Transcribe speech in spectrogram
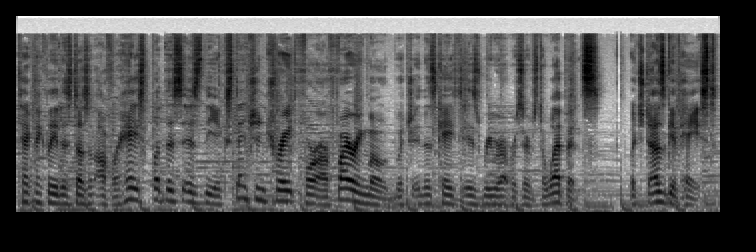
Technically this doesn't offer haste, but this is the extension trait for our firing mode, which in this case is reroute reserves to weapons, which does give haste.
